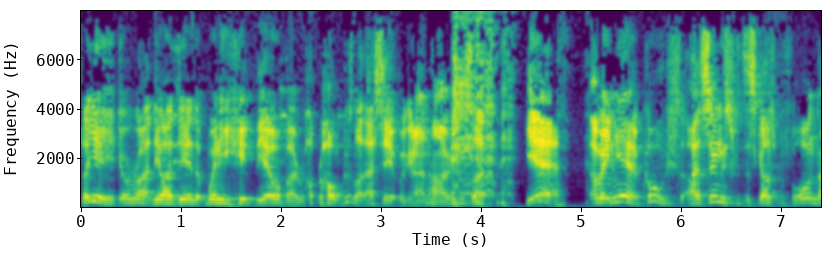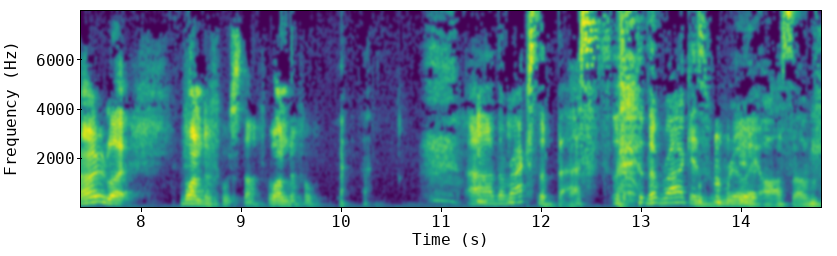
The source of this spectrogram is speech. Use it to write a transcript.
like yeah, you're right. The idea that when he hit the elbow, Hulk was like, "That's it, we're going home." It's like, yeah, I mean, yeah, of course. I assume this was discussed before. No, like wonderful stuff, wonderful. Uh, the Rock's the best. the Rock is really awesome.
